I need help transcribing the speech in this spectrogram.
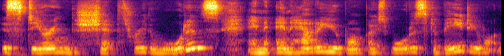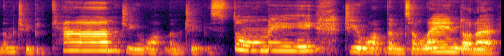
is steering the ship through the waters. And and how do you want those waters to be? Do you want them to be calm? Do you want them to be stormy? Do you want them to land on a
